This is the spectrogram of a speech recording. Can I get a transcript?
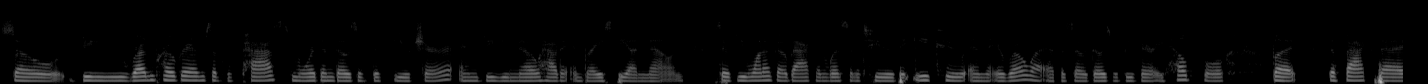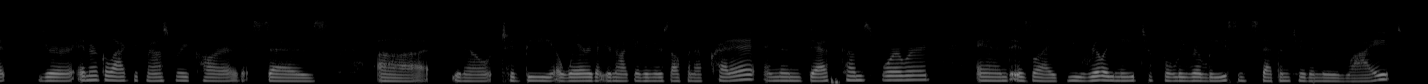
So, do you run programs of the past more than those of the future? And do you know how to embrace the unknown? So, if you want to go back and listen to the Iku and the Iroha episode, those would be very helpful. But the fact that your intergalactic mastery card says, uh, you know, to be aware that you're not giving yourself enough credit, and then death comes forward and is like, you really need to fully release and step into the new light.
